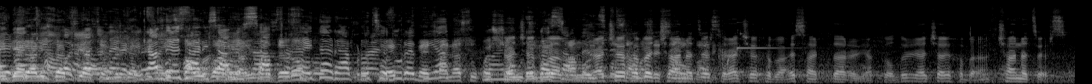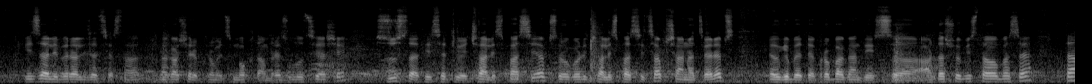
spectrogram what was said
ლიბერალიზაციაზე რამდენად არის ამის საფრთხე და რა პროცედურებია? რა შეიძლება ჩანაწერს, რა შეიძლება ეს არის და არის აქტუალური, რა შეიძლება ჩანაწერს. ვიზა ლიბერალიზაციასთან დაკავშირებით, რომელიც მოხდა ამ რეზოლუციაში, ზუსტად ისეთივე ჩალის ფასი აქვს, როგორი ჩალის ფასიც აქვს ჩანაწერებს LGBT პროპაგანდის არდაშვების თაობაზე და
